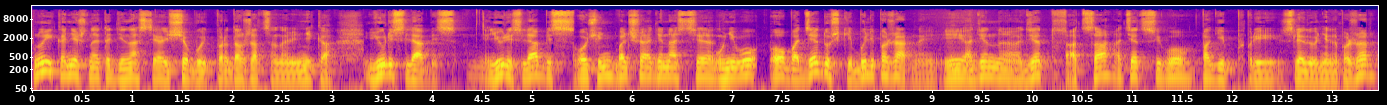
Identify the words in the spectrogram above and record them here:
Ну и, конечно, эта династия еще будет продолжаться наверняка. Юрис Лябис. Юрис Лябис – очень большая династия. У него оба дедушки были пожарные. И один дед отца, отец его погиб при следовании на пожар.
